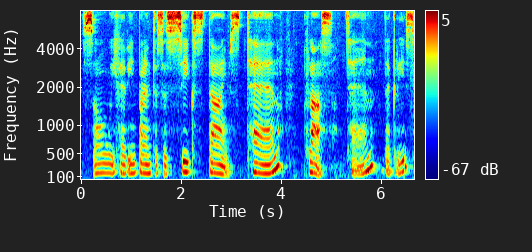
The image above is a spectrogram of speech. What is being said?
so we have in parentheses 6 times 10 plus 10 degrees.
